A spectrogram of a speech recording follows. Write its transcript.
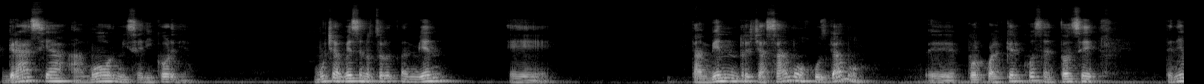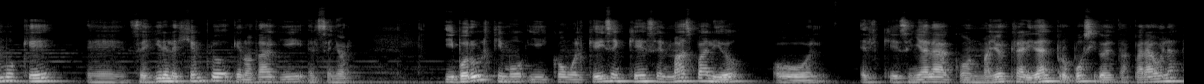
Gracia, amor, misericordia. Muchas veces nosotros también, eh, también rechazamos, juzgamos eh, por cualquier cosa. Entonces, tenemos que eh, seguir el ejemplo que nos da aquí el Señor. Y por último, y como el que dicen que es el más válido, o el, que señala con mayor claridad el propósito de estas parábolas,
